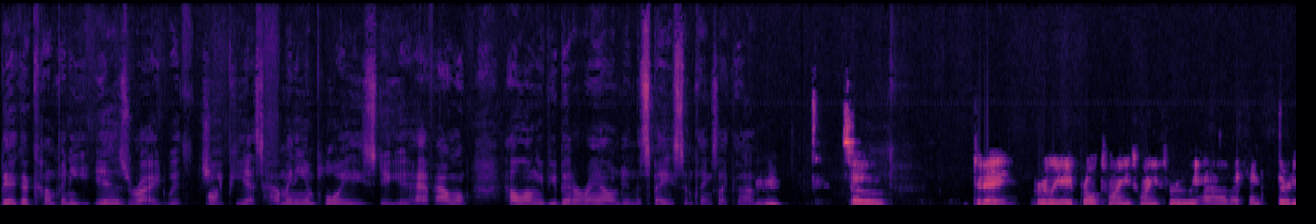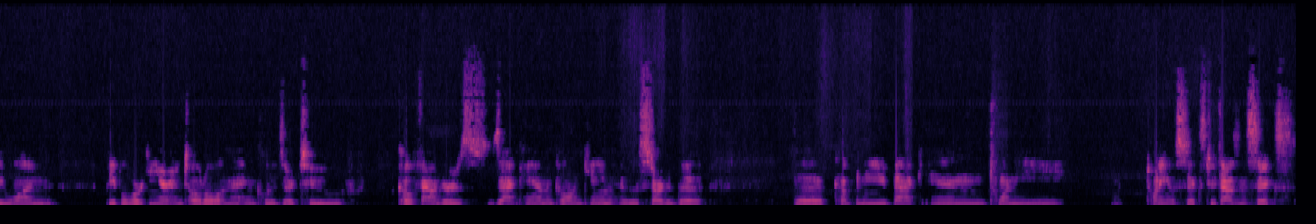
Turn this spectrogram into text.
big a company is Ride with GPS? How many employees do you have? How long how long have you been around in the space and things like that? Mm-hmm. So today, early April 2023, we have I think 31 people working here in total, and that includes our two co-founders Zach Ham and Cullen King, who started the the company back in 20, 2006, 2006.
